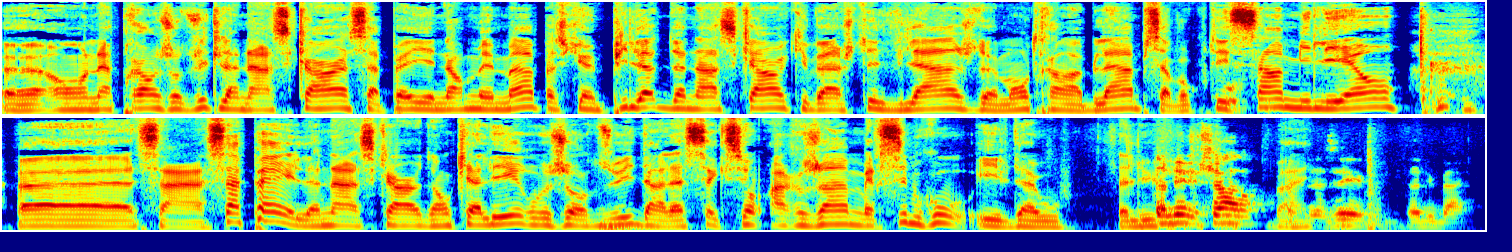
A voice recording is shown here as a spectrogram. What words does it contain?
euh, on apprend aujourd'hui que le NASCAR, ça paye énormément parce qu'il y a un pilote de NASCAR qui va acheter le village de Mont-Tremblant, puis ça va coûter 100 millions. ça, ça paye, le NASCAR. Donc, à lire aujourd'hui dans la section argent. Merci beaucoup, Yves Daou. Salut. Salut, Charles. Salut, bye.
